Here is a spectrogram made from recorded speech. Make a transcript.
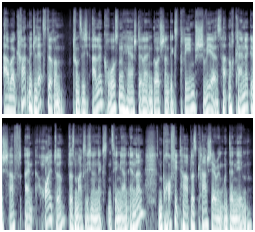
Aber gerade mit letzterem tun sich alle großen Hersteller in Deutschland extrem schwer. Es hat noch keiner geschafft, ein heute, das mag sich in den nächsten zehn Jahren ändern, ein profitables Carsharing-Unternehmen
